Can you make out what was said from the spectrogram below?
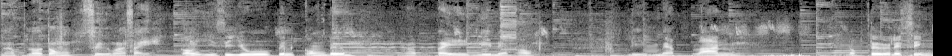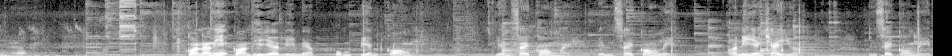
นะครับ เราต้องซื้อมาใส่กล่อง ECU เป็นกล่องเดิมนะครับ ไปรีแมปเอารีแมปร้าน ด็อกเตอร์เลสซิ่งนะฮะก่อนหน้านี้ก่อนที่จะรีแมปผมเปลี่ยนกอง เปลี่ยนไส้กรองใหม่ เป็นไส้กรองเลดตอนนี้ยังใช้อยู่ เป็นไส้กรองเลด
